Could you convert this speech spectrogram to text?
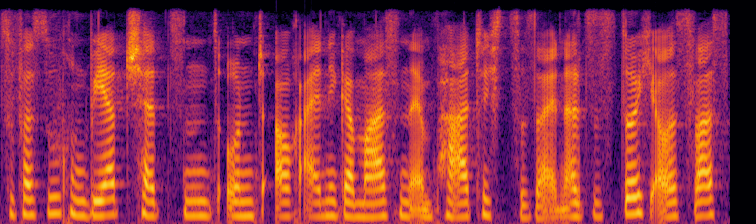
zu versuchen, wertschätzend und auch einigermaßen empathisch zu sein. Also es ist durchaus was,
